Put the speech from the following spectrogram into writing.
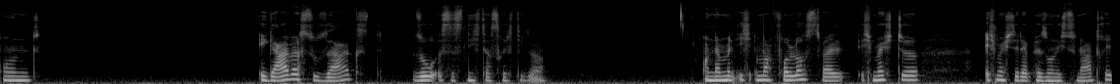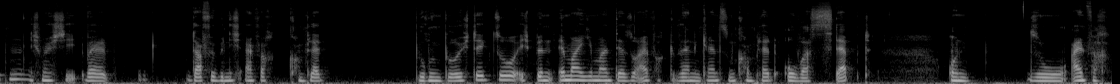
Und egal was du sagst, so ist es nicht das Richtige. Und dann bin ich immer voll lost, weil ich möchte, ich möchte der Person nicht zu nahe treten. Ich möchte, weil dafür bin ich einfach komplett berühmt berüchtigt so. Ich bin immer jemand, der so einfach seine Grenzen komplett oversteppt und so einfach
